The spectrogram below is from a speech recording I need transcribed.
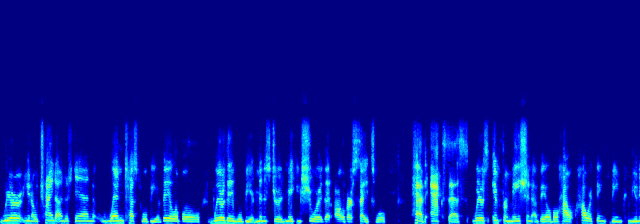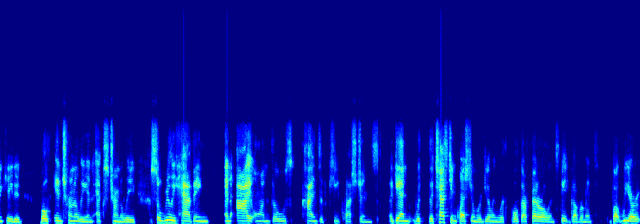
We're, you know, trying to understand when tests will be available, where they will be administered, making sure that all of our sites will have access, where's information available, how how are things being communicated both internally and externally. So really having an eye on those kinds of key questions. Again, with the testing question, we're dealing with both our federal and state governments, but we are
